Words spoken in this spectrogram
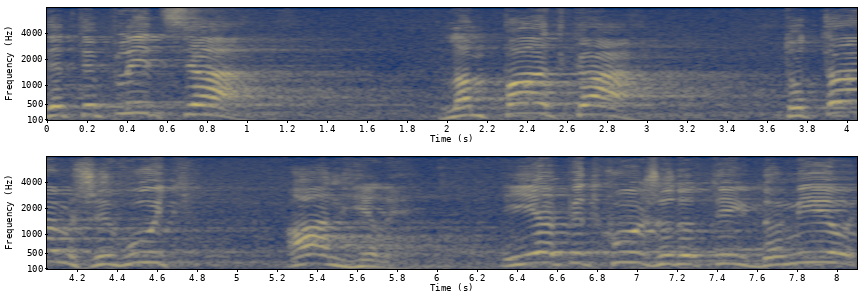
де теплиця, лампадка, то там живуть ангели. І я підходжу до тих домів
